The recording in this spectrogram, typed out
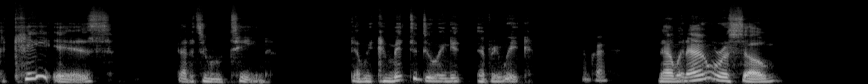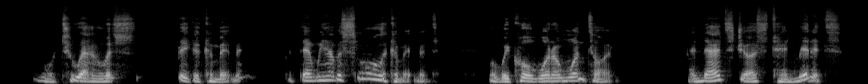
the key is that it's a routine, that we commit to doing it every week. Okay. Now, an hour or so, or two hours, bigger commitment, but then we have a smaller commitment, what we call one on one time. And that's just 10 minutes,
